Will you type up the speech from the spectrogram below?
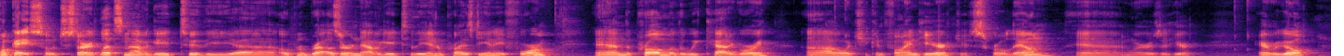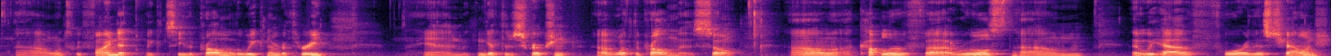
Okay, so to start, let's navigate to the, uh, open a browser and navigate to the Enterprise DNA forum and the problem of the week category, uh, which you can find here. Just scroll down and where is it here? There we go. Uh, once we find it, we can see the problem of the week number three and we can get the description of what the problem is. So um, a couple of uh, rules um, that we have for this challenge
